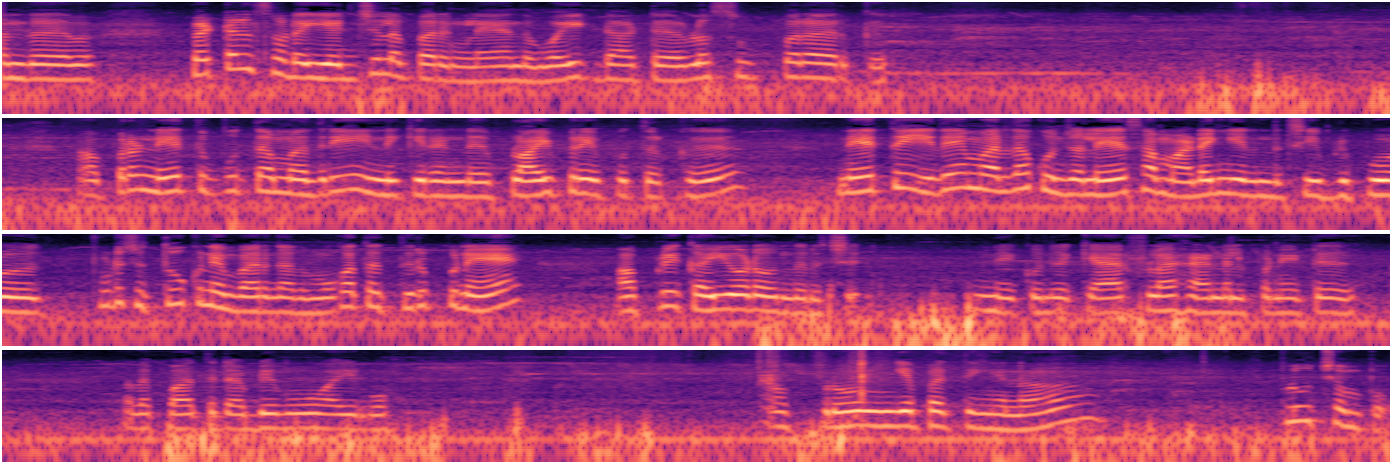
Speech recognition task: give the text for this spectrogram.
அந்த பெட்டல்ஸோட எட்ஜில் பாருங்களேன் அந்த ஒயிட் டாட்டு எவ்வளோ சூப்பராக இருக்குது அப்புறம் நேற்று பூத்த மாதிரி இன்றைக்கி ரெண்டு ப்ளாய்ப்ரே பூத்துருக்கு. நேற்று இதே மாதிரி தான் கொஞ்சம் லேசாக மடங்கி இருந்துச்சு. இப்படி பு பிடிச்சி தூக்குனேன் பாருங்கள் அந்த முகத்தை திருப்புனேன் அப்படியே கையோட வந்துருச்சு. இன்னைக்கு கொஞ்சம் கேர்ஃபுல்லாக ஹேண்டில் பண்ணிவிட்டு அதை பார்த்துட்டு அப்படியே மூவ் ஆயிடுவோம் அப்புறம் இங்கே பார்த்தீங்கன்னா ப்ளூச்சம்பூ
